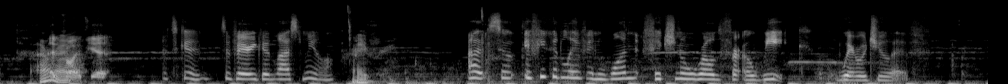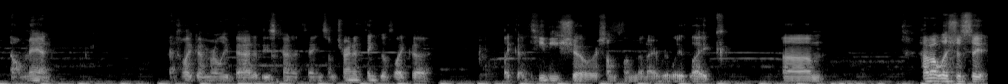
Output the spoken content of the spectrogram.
that'd right. probably be it. That's good. It's a very good last meal. I agree. Uh, so, if you could live in one fictional world for a week, where would you live? oh man, I feel like I'm really bad at these kind of things. I'm trying to think of like a like a TV show or something that I really like. Um, how about let's just say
